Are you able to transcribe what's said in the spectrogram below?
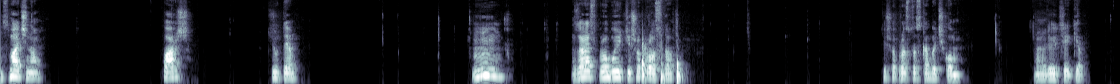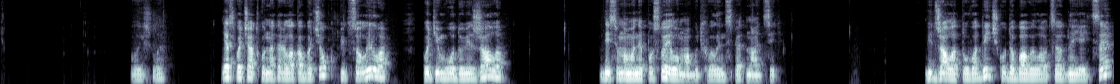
Смачно. Фарш. Чути. Мм. Зараз спробую ті, що просто. Ті, що просто з кабачком. Ну, Дивіться, які вийшли. Я спочатку натерла кабачок, підсолила, потім воду віджала. Десь воно мене постояло, мабуть, хвилин з 15. Віджала ту водичку, додавила оце одне яйце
